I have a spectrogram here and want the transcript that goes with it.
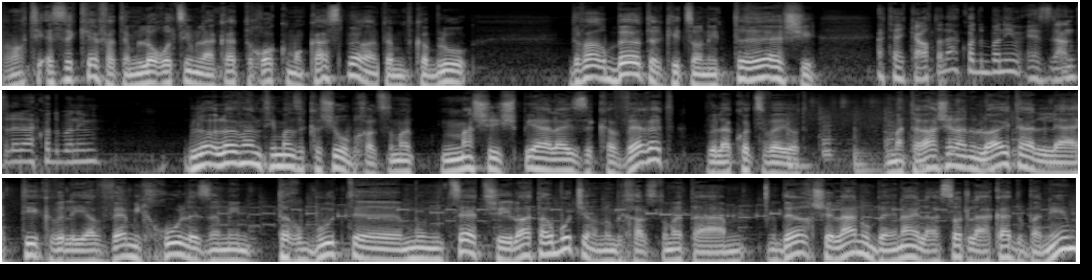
ואמרתי, איזה כיף, אתם לא רוצים להקת רוק כמו קספר? אתם תקבלו דבר הרבה יותר קיצוני, טרשי. אתה הכרת להקות בנים? האזנת ללהקות בנים? לא, לא הבנתי מה זה קשור בכלל. זאת אומרת, מה שהשפיע עליי זה כוורת ולהקות צבאיות. המטרה שלנו לא הייתה להעתיק ולייבא מחו"ל איזה מין תרבות אה, מומצאת שהיא לא התרבות שלנו בכלל. זאת אומרת, הדרך שלנו בעיניי לעשות להקת בנים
